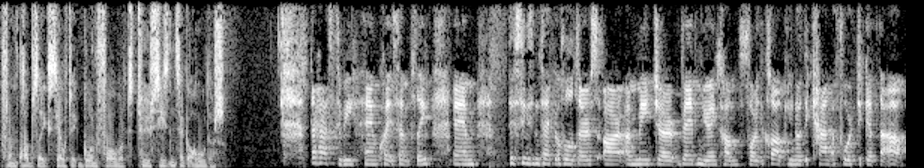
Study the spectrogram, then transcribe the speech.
from clubs like Celtic going forward to season ticket holders? There has to be, um, quite simply. Um, the season ticket holders are a major revenue income for the club. You know, they can't afford to give that up.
